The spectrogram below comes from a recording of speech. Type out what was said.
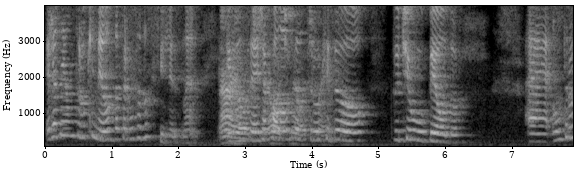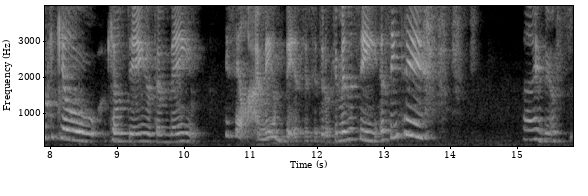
Eu já dei um truque meu da pergunta dos filhos, né? Ah, e é você ótimo, já é falou ótimo, o seu é truque do, do tio Beldo. É, um truque que eu, que eu tenho também, e sei lá, é meio besta esse truque, mas assim, eu sempre. Ai, Deus.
